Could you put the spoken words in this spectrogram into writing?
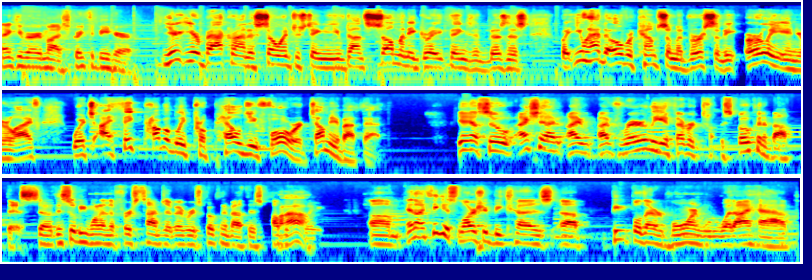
Thank you very much. Great to be here. Your, your background is so interesting. And you've done so many great things in business, but you had to overcome some adversity early in your life, which I think probably propelled you forward. Tell me about that. Yeah, so actually, I, have rarely, if ever, t- spoken about this. So this will be one of the first times I've ever spoken about this publicly. Wow. Um, and I think it's largely because uh, people that are born with what I have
